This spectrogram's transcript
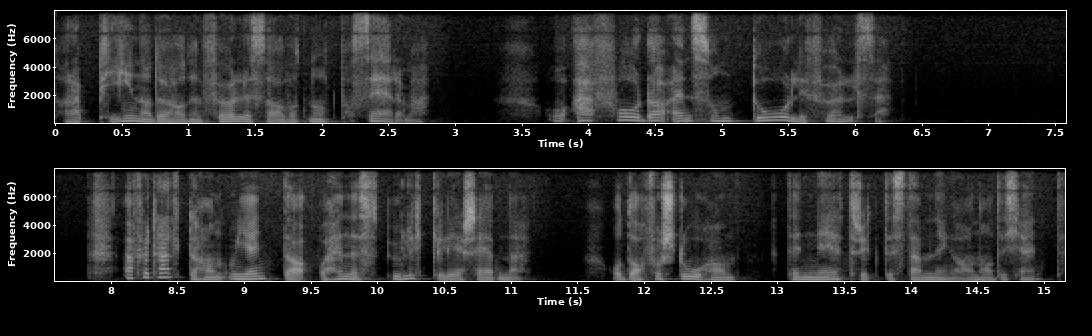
så har jeg pinadø hatt en følelse av at noe passerer meg. Og jeg får da en sånn dårlig følelse. Jeg fortalte han om jenta og hennes ulykkelige skjebne, og da forsto han den nedtrykte stemninga han hadde kjent.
